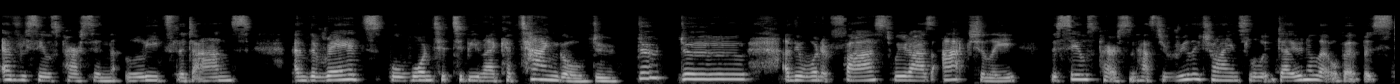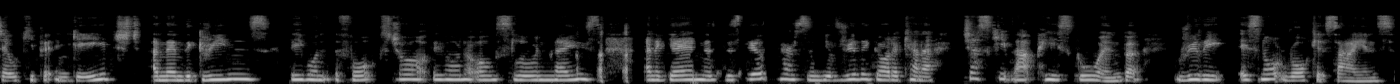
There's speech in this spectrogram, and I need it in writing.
every salesperson leads the dance and the Reds will want it to be like a tango, do, do, do, and they want it fast. Whereas actually the salesperson has to really try and slow it down a little bit, but still keep it engaged. And then the Greens, they want the foxtrot. They want it all slow and nice. and again, as the salesperson, you've really got to kind of just keep that pace going, but really it's not rocket science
